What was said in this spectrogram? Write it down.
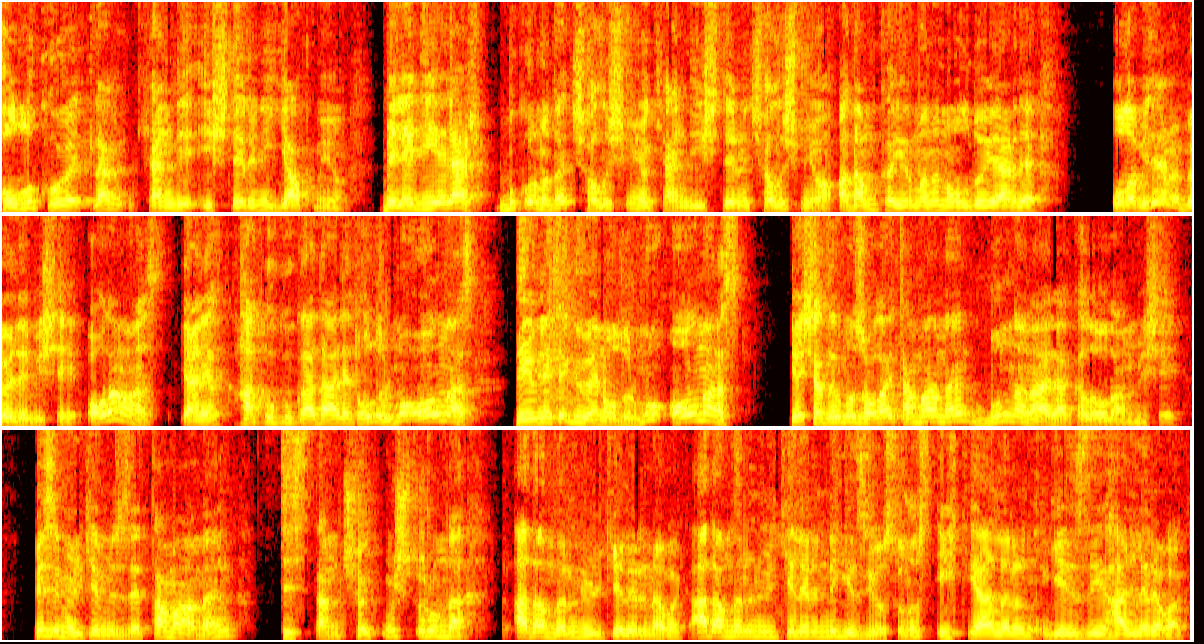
Kolluk kuvvetler kendi işlerini yapmıyor. Belediyeler bu konuda çalışmıyor. Kendi işlerini çalışmıyor. Adam kayırmanın olduğu yerde olabilir mi böyle bir şey? Olamaz. Yani hak, hukuk, adalet olur mu? Olmaz. Devlete güven olur mu? Olmaz. Yaşadığımız olay tamamen bununla alakalı olan bir şey. Bizim ülkemizde tamamen sistem çökmüş durumda. Adamların ülkelerine bak. Adamların ülkelerinde geziyorsunuz. İhtiyarların gezdiği hallere bak.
